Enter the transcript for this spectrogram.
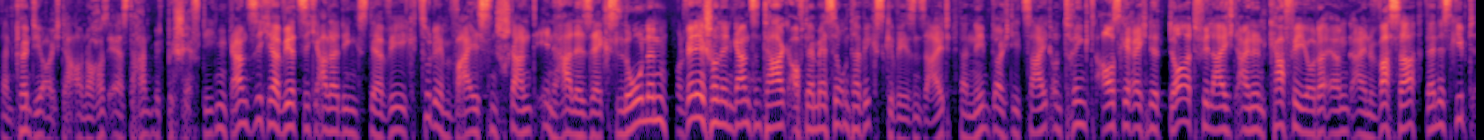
Dann könnt ihr euch da auch noch aus erster Hand mit beschäftigen beschäftigen. Ganz sicher wird sich allerdings der Weg zu dem weißen Stand in Halle 6 lohnen. Und wenn ihr schon den ganzen Tag auf der Messe unterwegs gewesen seid, dann nehmt euch die Zeit und trinkt ausgerechnet dort vielleicht einen Kaffee oder irgendein Wasser, denn es gibt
